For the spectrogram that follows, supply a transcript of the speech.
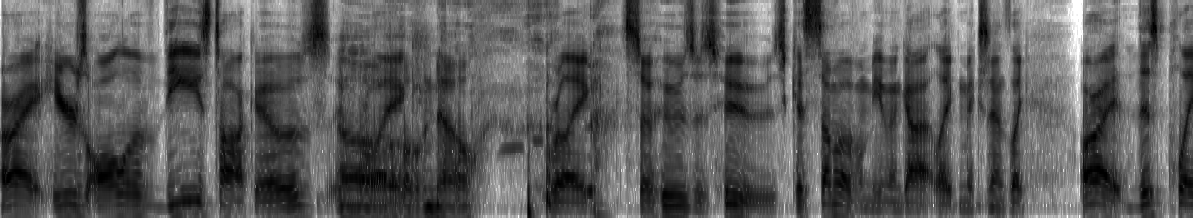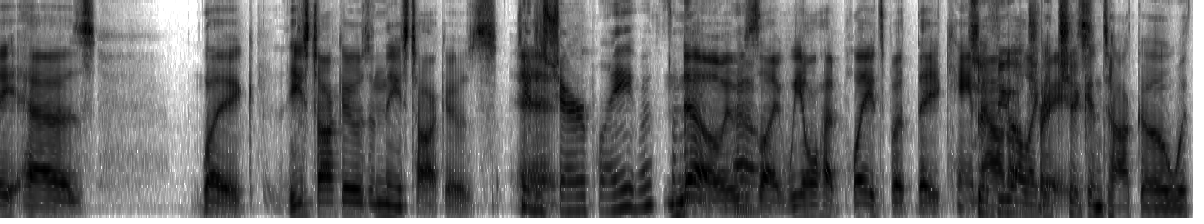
all right, here's all of these tacos. And oh like, no. We're like, so whose is whose? Because some of them even got like mixed in. It's like, all right, this plate has like these tacos and these tacos. Did you just share a plate with somebody? No, it was Oh. like we all had plates, but they came So out if you got on like trays. a chicken taco with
